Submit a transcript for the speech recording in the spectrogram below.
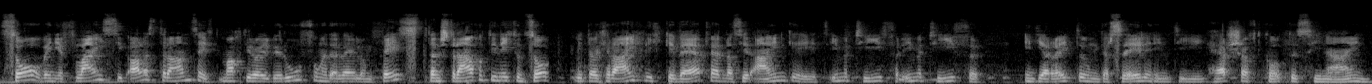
so, wenn ihr fleißig alles dran setzt, macht ihr eure Berufung und Erwählung fest, dann strauchelt ihr nicht und so wird euch reichlich gewährt werden, dass ihr eingeht, immer tiefer, immer tiefer in die Errettung der Seele, in die Herrschaft Gottes hinein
